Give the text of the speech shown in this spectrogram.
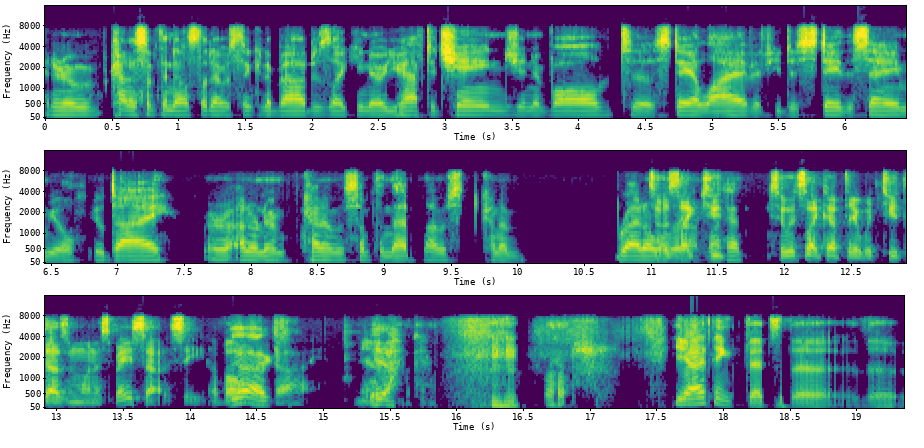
I don't know, kind of something else that I was thinking about is like you know you have to change and evolve to stay alive. If you just stay the same, you'll you'll die. Or I don't know, kind of something that I was kind of rattling So it's like around my two, head. so it's like up there with 2001: A Space Odyssey. Evolve Yeah, or ex- die. Yeah. Okay. Yeah, I think that's the the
